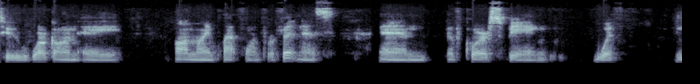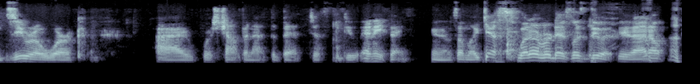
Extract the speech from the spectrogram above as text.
to work on a online platform for fitness, and of course, being with zero work, I was chomping at the bit just to do anything. You know, so I'm like, yes, whatever it is, let's do it. You know, I don't.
